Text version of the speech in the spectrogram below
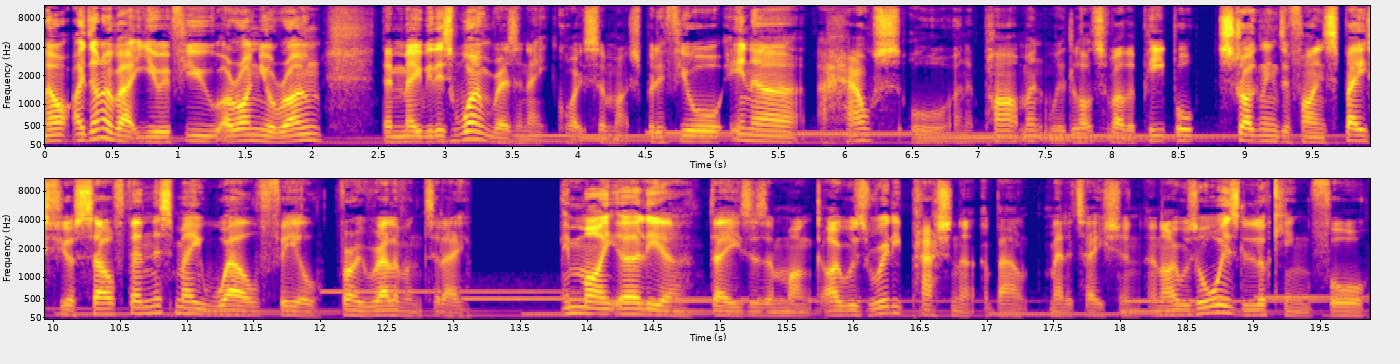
Now, I don't know about you, if you are on your own, then maybe this won't resonate quite so much. But if you're in a, a, house or an apartment with lots of other people, struggling to find space for yourself, then this may well feel very relevant today. In my earlier days as a monk, I was really passionate about meditation and I was always looking for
